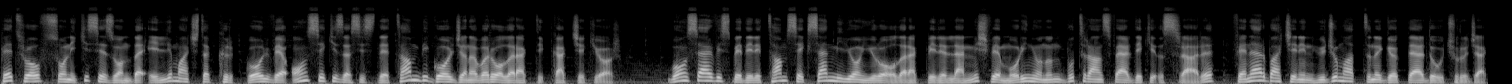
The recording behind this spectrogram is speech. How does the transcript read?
Petrov son iki sezonda 50 maçta 40 gol ve 18 asistle tam bir gol canavarı olarak dikkat çekiyor. Bonservis bedeli tam 80 milyon euro olarak belirlenmiş ve Mourinho'nun bu transferdeki ısrarı, Fenerbahçe'nin hücum hattını göklerde uçuracak.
